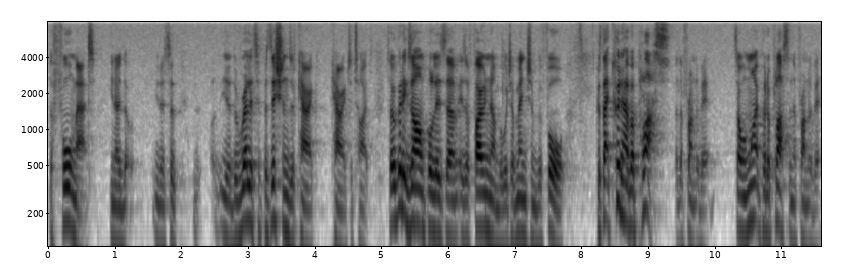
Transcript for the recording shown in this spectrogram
the format, you know, the, you know, so, you know, the relative positions of char character types. So a good example is, um, is a phone number, which I've mentioned before, because that could have a plus at the front of it. Someone might put a plus in the front of it.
